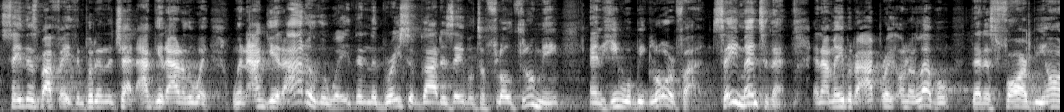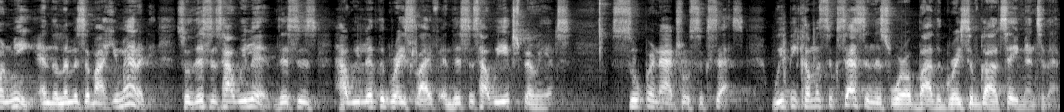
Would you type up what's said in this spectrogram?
say this by faith and put it in the chat. I get out of the way. When I get out of the way, then the grace of God is able to flow through me, and He will be glorified. Say amen to that. And I'm able to operate on a level that is far beyond me and the limits of my humanity. So this is how we live. This is how we live the grace life, and this is how we experience supernatural success. We become a success in this world by the grace of God. Say amen to that.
